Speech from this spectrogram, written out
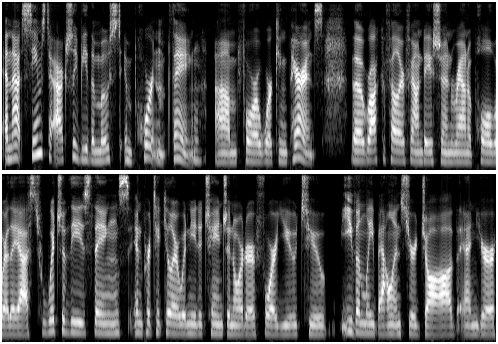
And that seems to actually be the most important thing um, for working parents. The Rockefeller Foundation ran a poll poll where they asked which of these things in particular would need to change in order for you to evenly balance your job and your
